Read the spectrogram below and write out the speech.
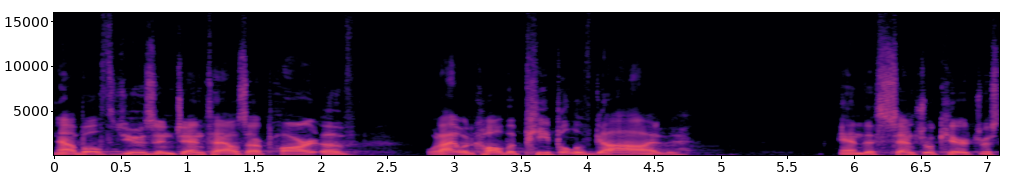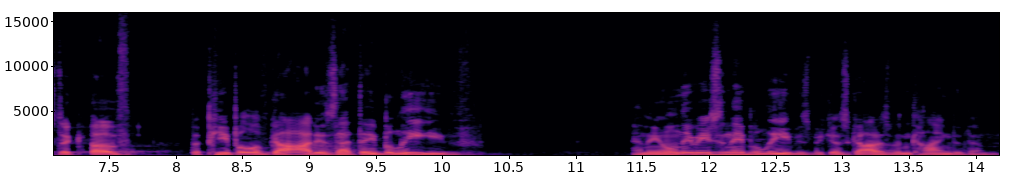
Now, both Jews and Gentiles are part of what I would call the people of God. And the central characteristic of the people of God is that they believe. And the only reason they believe is because God has been kind to them.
